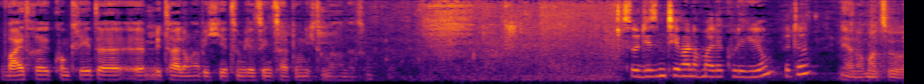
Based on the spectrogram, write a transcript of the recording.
Weitere konkrete äh, Mitteilungen habe ich hier zum jetzigen Zeitpunkt nicht zu machen dazu. Zu diesem Thema nochmal der Kollege Jung, bitte. Ja, nochmal zu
